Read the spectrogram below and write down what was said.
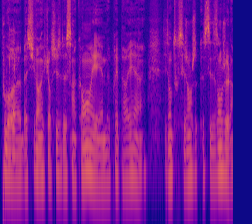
pour euh, bah, suivre un cursus de 5 ans et me préparer à, disons, tous ces, enjeux- ces enjeux-là.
